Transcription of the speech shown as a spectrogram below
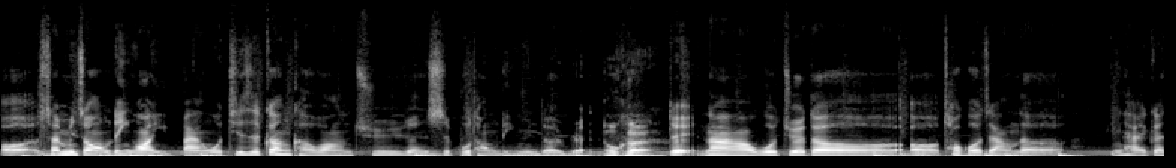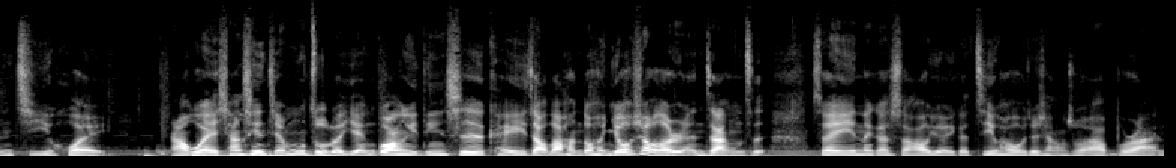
呃生命中的另外一半，我其实更渴望去认识不同领域的人。OK，对，那我觉得呃透过这样的平台跟机会。然后我也相信节目组的眼光一定是可以找到很多很优秀的人这样子，所以那个时候有一个机会，我就想说，要、啊、不然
